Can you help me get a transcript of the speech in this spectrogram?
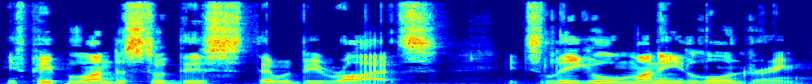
If people understood this, there would be riots. It's legal money laundering.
